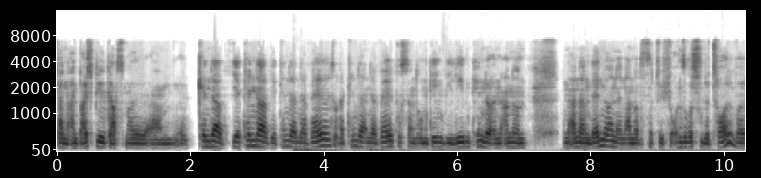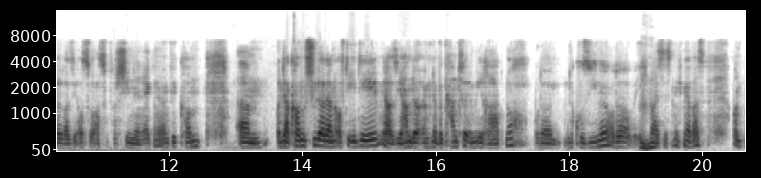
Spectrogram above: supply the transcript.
kann ein Beispiel gab es mal ähm, Kinder, wir Kinder, wir Kinder in der Welt oder Kinder in der Welt, wo es dann darum ging, wie leben Kinder in anderen, in anderen Ländern, in anderen, das ist natürlich für unsere Schule toll, weil, weil sie auch so aus so verschiedenen Ecken irgendwie kommen. Ähm, und da kommen Schüler dann auf die Idee, ja, sie haben da irgendeine Bekannte im Irak noch oder eine Cousine oder ich mhm. weiß es nicht mehr was und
